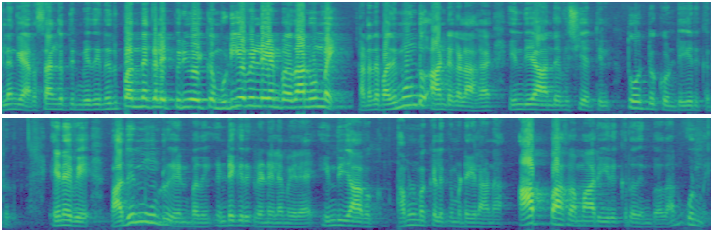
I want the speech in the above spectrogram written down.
இலங்கை அரசாங்கத்தின் மீது நிர்பந்தங்களை பிரயோகிக்க முடியவில்லை என்பதுதான் உண்மை. கடந்த பதிமூன்று ஆண்டுகளாக இந்தியா அந்த விஷயத்தில் தோற்றுக்கொண்டே இருக்கிறது. எனவே பதிமூன்று என்பது இன்றைக்கு இருக்கிற நிலைமையில் இந்தியாவுக்கும் தமிழ் மக்களுக்கும் இடையிலான ஆப்பாக மாறி இருக்கிறது என்பதுதான் உண்மை.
